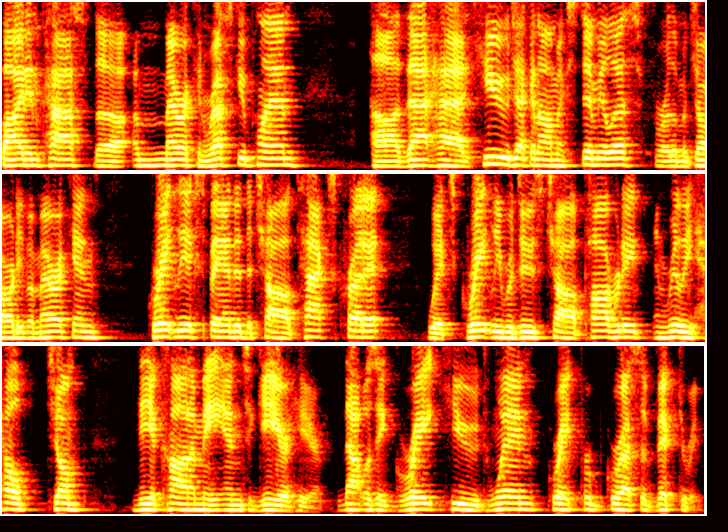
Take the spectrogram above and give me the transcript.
Biden passed the American Rescue Plan. Uh, that had huge economic stimulus for the majority of Americans, greatly expanded the child tax credit, which greatly reduced child poverty and really helped jump the economy into gear here. That was a great, huge win, great progressive victory.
